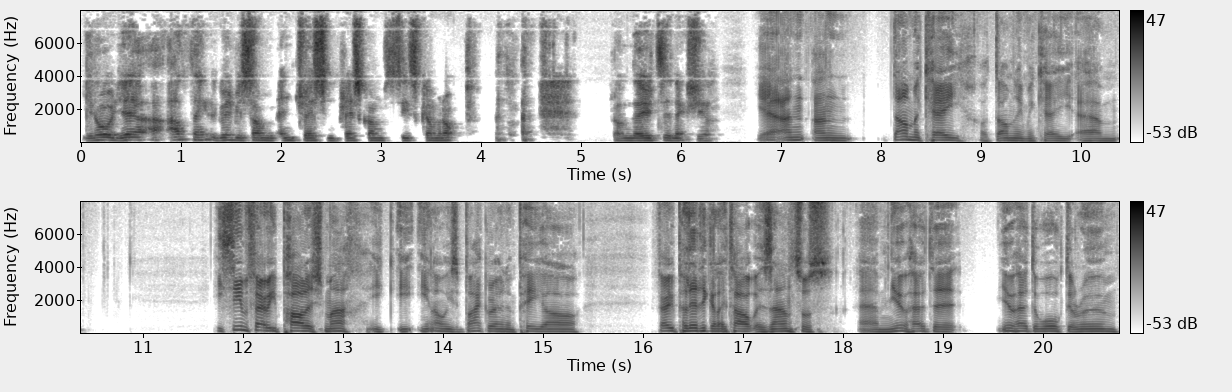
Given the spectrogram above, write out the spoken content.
you know, yeah, I, I think there are going to be some interesting press conferences coming up from now to next year. Yeah, and and Don McKay or Dominic McKay, um, he seemed very polished, Matt. He, he, you know, his background in PR, very political. I thought with his answers, um, knew how to knew how to walk the room,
